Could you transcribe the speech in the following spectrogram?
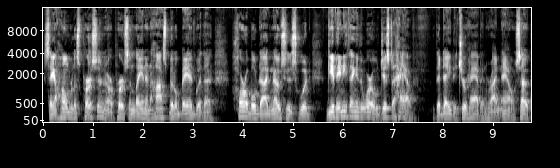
say, a homeless person or a person laying in a hospital bed with a horrible diagnosis would give anything in the world just to have the day that you're having right now. So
